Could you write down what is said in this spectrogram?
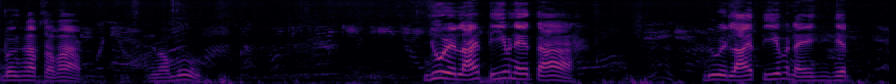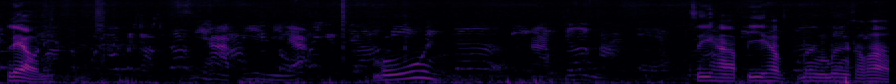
เบิ่งครับสภาพนี่มามุ่งอยู่ได้หลายปีมาไหนตาอยู่ได้หลายปีมาไหนเฮ็ดแล้วนี่ที่ห้าปีมีแล้วโอ้ยห้าปีสี่ห้าปีครับเบิ่งเบิ่งสภาพ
